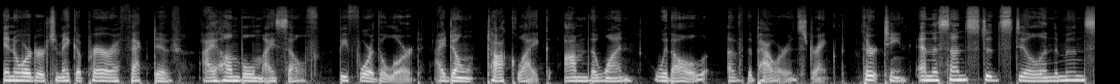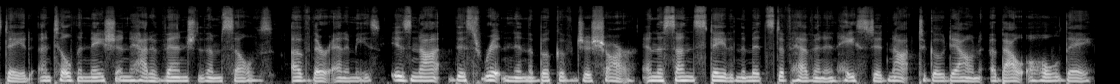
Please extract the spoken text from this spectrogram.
In order to make a prayer effective, I humble myself before the Lord. I don't talk like I'm the one with all of the power and strength. 13. And the sun stood still and the moon stayed until the nation had avenged themselves of their enemies. Is not this written in the book of Jashar? And the sun stayed in the midst of heaven and hasted not to go down about a whole day.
